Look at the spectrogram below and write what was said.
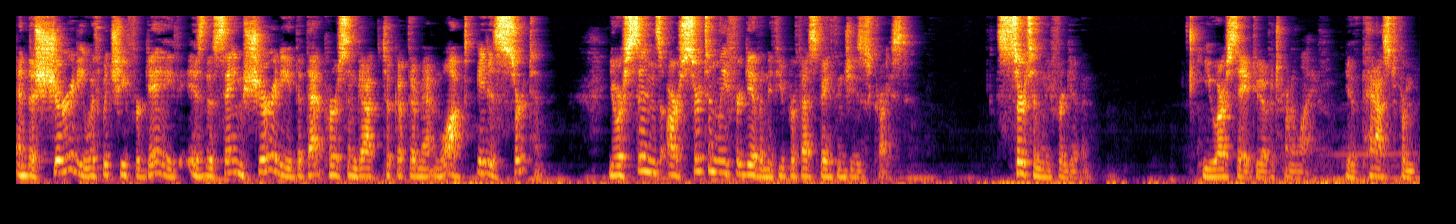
And the surety with which he forgave is the same surety that that person got, took up their mat and walked. It is certain. Your sins are certainly forgiven if you profess faith in Jesus Christ. Certainly forgiven. You are saved. You have eternal life. You have passed from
